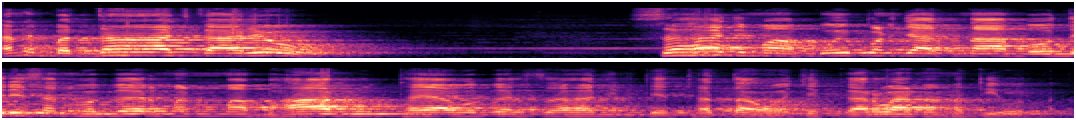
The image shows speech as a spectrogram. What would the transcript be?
અને બધા જ કાર્યો સહજમાં કોઈ પણ જાતના બોદ્રેશન વગર મનમાં ભારરૂપ થયા વગર સહજ રીતે થતા હોય છે, કરવાના નથી હોતા.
